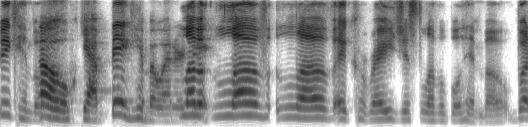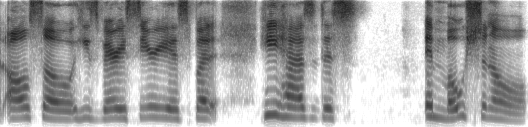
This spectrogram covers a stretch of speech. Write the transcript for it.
big himbo. Oh yeah, big himbo energy. Love, love, love a courageous, lovable himbo. But also he's very serious. But he has this emotional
